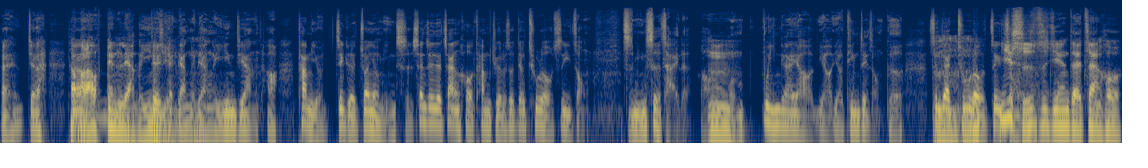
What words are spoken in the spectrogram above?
哎这他把它变成两个音节，两个两个音这样啊，他们有这个专有名词，甚至在战后他们觉得说这 Chullo 是一种殖民色彩的啊，我们不应该要要要听这种歌。现在 Chullo 这一时之间在战后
